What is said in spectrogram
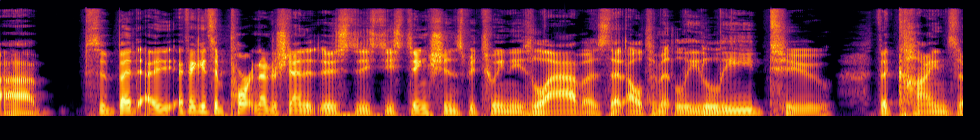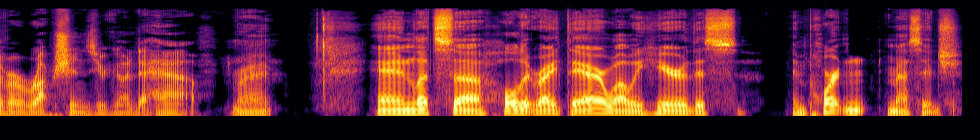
uh, so, but I, I think it's important to understand that there's these distinctions between these lavas that ultimately lead to the kinds of eruptions you're going to have. Right. And let's uh, hold it right there while we hear this important message.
